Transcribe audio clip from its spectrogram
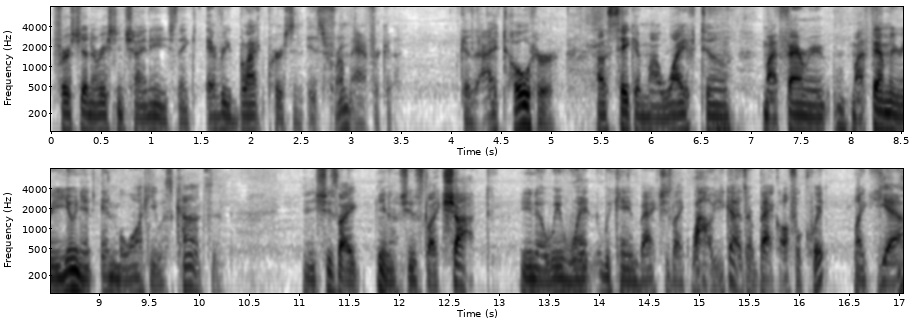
first generation Chinese, think every black person is from Africa. Because I told her I was taking my wife to my family my family reunion in Milwaukee, Wisconsin. And she's like, you know, she was like shocked. You know, we went, we came back. She's like, wow, you guys are back awful quick. I'm like, yeah.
